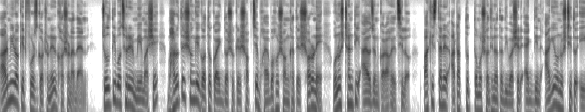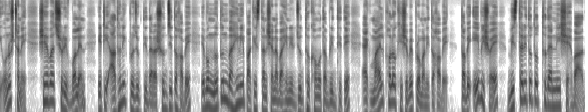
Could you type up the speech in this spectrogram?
আর্মি রকেট ফোর্স গঠনের ঘোষণা দেন। চলতি বছরের মে মাসে ভারতের সঙ্গে গত কয়েক দশকের সবচেয়ে ভয়াবহ সংঘাতের স্মরণে অনুষ্ঠানটি আয়োজন করা হয়েছিল। পাকিস্তানের আটাত্তরতম স্বাধীনতা দিবসের একদিন আগে অনুষ্ঠিত এই অনুষ্ঠানে শেহবাজ শরীফ বলেন, এটি আধুনিক প্রযুক্তি দ্বারা সজ্জিত হবে এবং নতুন বাহিনী পাকিস্তান সেনাবাহিনীর যুদ্ধ ক্ষমতা বৃদ্ধিতে এক মাইলফলক হিসেবে প্রমাণিত হবে। তবে এ বিষয়ে বিস্তারিত তথ্য দেননি শেহবাজ।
